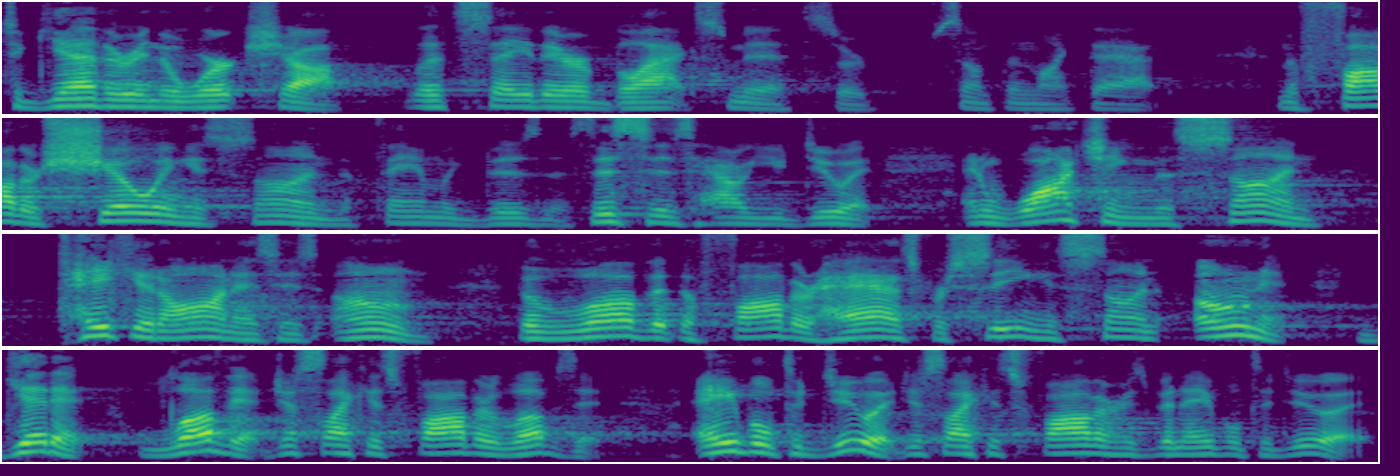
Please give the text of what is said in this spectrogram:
together in the workshop. Let's say they're blacksmiths or something like that. And the father showing his son the family business. This is how you do it. And watching the son take it on as his own. The love that the father has for seeing his son own it, get it, love it, just like his father loves it. Able to do it, just like his father has been able to do it.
